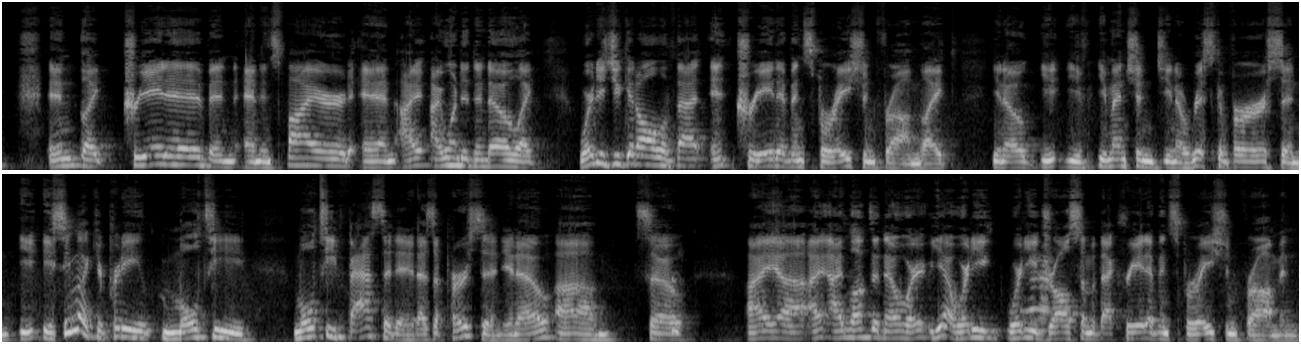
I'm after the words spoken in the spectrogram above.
in like creative and, and inspired. And I, I wanted to know, like, where did you get all of that creative inspiration from? Like, you know, you, you, mentioned, you know, risk averse and you, you, seem like you're pretty multi, multifaceted as a person, you know? Um, so I, uh, I, would love to know where, yeah, where do you, where do you draw some of that creative inspiration from? And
